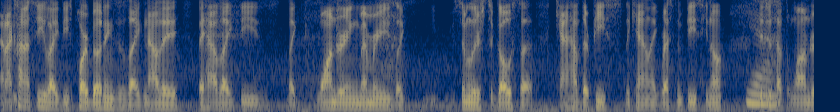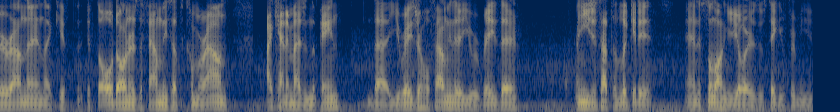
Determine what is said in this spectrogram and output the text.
And I kind of see like these poor buildings as like now they they have like these like wandering memories, like similar to ghosts that can't have their peace. They can't like rest in peace. You know, yeah. they just have to wander around there. And like if if the old owners, the families have to come around, I can't imagine the pain that you raised your whole family there, you were raised there, and you just have to look at it, and it's no longer yours. It was taken from you.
